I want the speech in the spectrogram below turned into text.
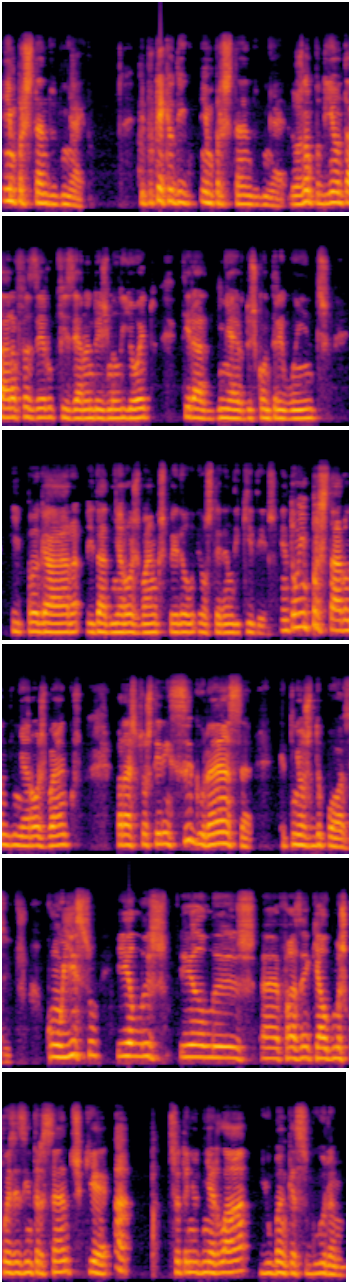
emprestando dinheiro. E porquê é que eu digo emprestando dinheiro? Eles não podiam estar a fazer o que fizeram em 2008, tirar dinheiro dos contribuintes e pagar e dar dinheiro aos bancos para eles terem liquidez. Então emprestaram dinheiro aos bancos para as pessoas terem segurança que tinham os depósitos. Com isso, eles, eles uh, fazem aqui algumas coisas interessantes que é, ah, se eu tenho o dinheiro lá e o banco assegura-me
